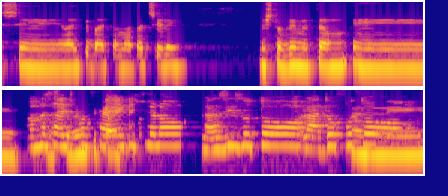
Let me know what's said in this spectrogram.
שראיתי בה את המבט שלי. בשלבים יותר... אה, לא מנסה לתפוס את ההגה שלו, להזיז אותו, להדוף אותו? אני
